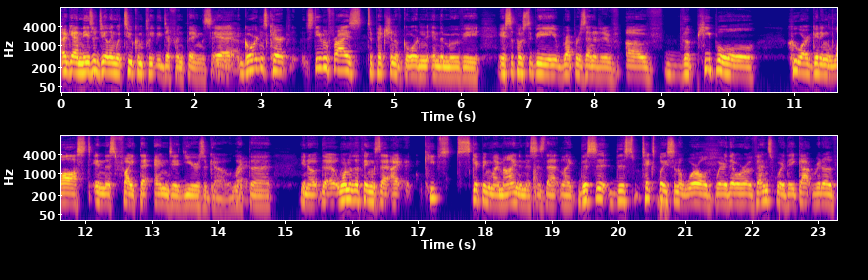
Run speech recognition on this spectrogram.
again, these are dealing with two completely different things. Yeah. Uh, Gordon's character, Stephen Fry's depiction of Gordon in the movie is supposed to be representative of the people who are getting lost in this fight that ended years ago. Like Right. the, you know, the one of the things that I keeps skipping my mind in this is that like this this takes place in a world where there were events where they got rid of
